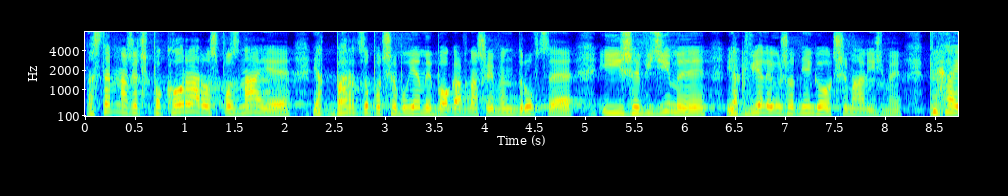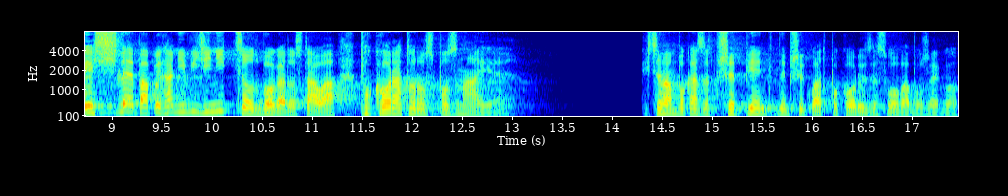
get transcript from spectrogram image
Następna rzecz, pokora rozpoznaje, jak bardzo potrzebujemy Boga w naszej wędrówce i że widzimy, jak wiele już od Niego otrzymaliśmy. Pycha jest ślepa, pycha nie widzi nic, co od Boga dostała. Pokora to rozpoznaje. Chcę Wam pokazać przepiękny przykład pokory ze Słowa Bożego.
